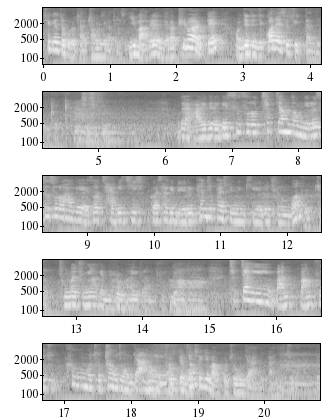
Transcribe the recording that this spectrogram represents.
체계적으로 잘 정리가 돼 있어. 이 말은 내가 필요할 때 언제든지 꺼내 쓸 수 있다는 얘기죠. 이 지식을. 그러니까 아이들에게 스스로 책장 정리를 스스로 하게 해서 자기 지식과 자기 뇌를 편집할 수 있는 기회를 주는 건 그렇죠. 정말 중요하겠네요 그럼. 아이들한테. 네. 아 책장이 많, 많고 주- 크고 뭐 좋다고 좋은 게 아니에요. 어, 절대 뭐? 책이 많고 좋은 게 아니, 아니죠. 아, 네.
